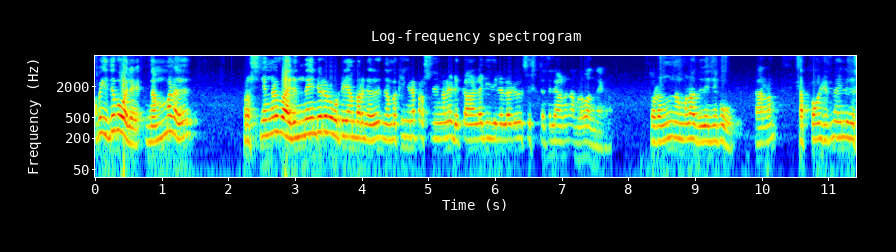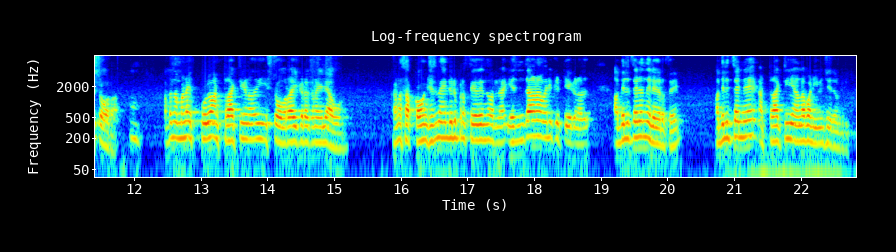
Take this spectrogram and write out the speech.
അപ്പോൾ ഇതുപോലെ നമ്മൾ പ്രശ്നങ്ങൾ വരുന്നതിന്റെ ഒരു റൂട്ട് ഞാൻ പറഞ്ഞത് നമുക്കിങ്ങനെ പ്രശ്നങ്ങൾ എടുക്കാനുള്ള രീതിയിലുള്ള ഒരു സിസ്റ്റത്തിലാണ് നമ്മൾ വന്നേക്കുന്നത് തുടർന്ന് നമ്മൾ അത് തന്നെ പോകും. കാരണം സബ് കോൺഷ്യസ് മൈൻഡിൽ ഇത് സ്റ്റോറാണ്. അപ്പം നമ്മളെ എപ്പോഴും അട്രാക്ട് ചെയ്യണത് ഈ സ്റ്റോറായി കിടക്കണതിലാവും കാരണം സബ് കോൺഷ്യസ് മൈൻഡ് ഒരു പ്രത്യേകത എന്ന് പറഞ്ഞാൽ എന്താണ് അവന് കിട്ടിയേക്കുന്നത് അതിൽ തന്നെ നിലനിർത്തുകയും അതിൽ തന്നെ അട്രാക്ട് ചെയ്യാനുള്ള പണിയും ചെയ്തുകൊണ്ടിരിക്കും.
